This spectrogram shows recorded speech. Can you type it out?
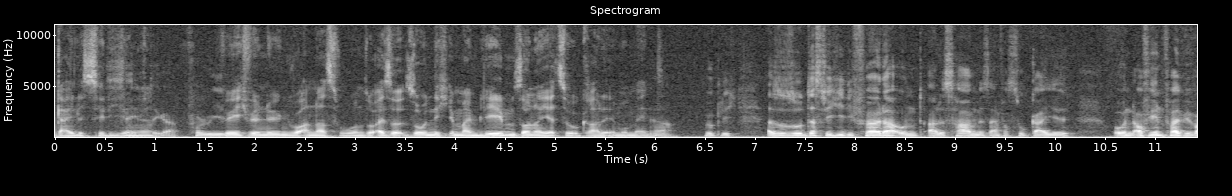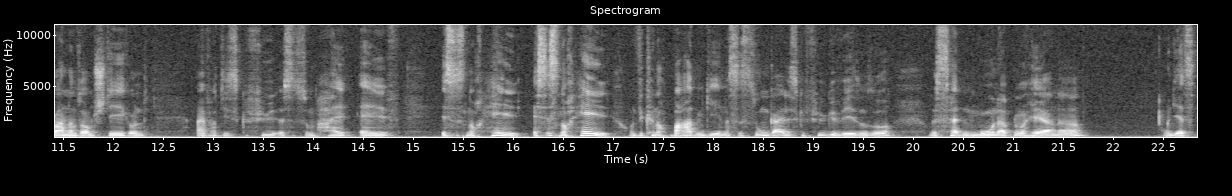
geile City, safe, Junge. Digga, for real. Ich will nirgendwo anders wohnen. So. Also so nicht in meinem Leben, sondern jetzt so gerade im Moment. Ja, wirklich. Also so, dass wir hier die Förder und alles haben, ist einfach so geil. Und auf jeden Fall, wir waren dann so am Steg und einfach dieses Gefühl, es ist um halb elf, ist es noch hell. Es ist noch hell und wir können auch baden gehen. Das ist so ein geiles Gefühl gewesen so. Und es ist halt ein Monat nur her, ne? Und jetzt,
